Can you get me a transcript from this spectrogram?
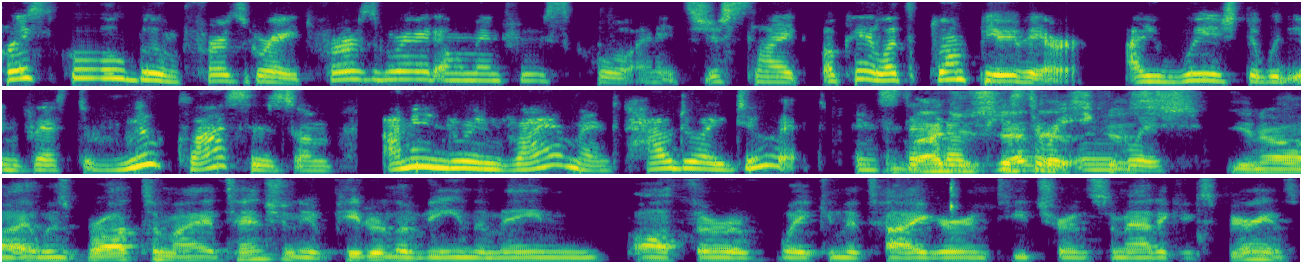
preschool, boom, first grade, first grade, elementary school. And it's just like, okay, let's plump you here. I wish they would invest real classes on I'm in your environment. How do I do it instead of history this, English? You know, it was brought to my attention. You know, Peter Levine, the main author of Waking the Tiger and teacher and somatic experience,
